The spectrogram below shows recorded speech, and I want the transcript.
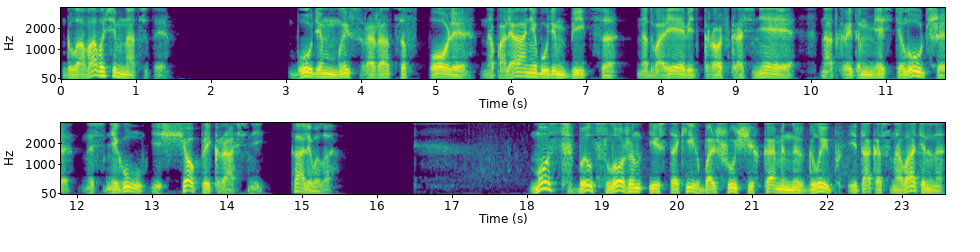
Глава 18 Будем мы сражаться в поле, на поляне будем биться, на дворе ведь кровь краснее, на открытом месте лучше, на снегу еще прекрасней. Калевала. Мост был сложен из таких большущих каменных глыб и так основательно,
